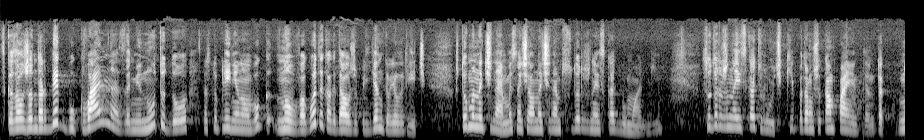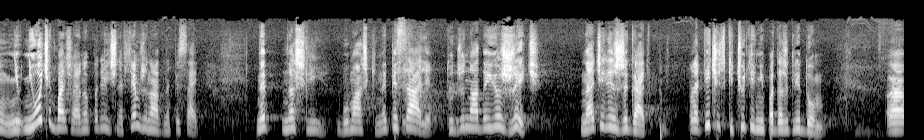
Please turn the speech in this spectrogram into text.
сказал Жандарбек буквально за минуту до наступления Нового, го- Нового года, когда уже президент говорил речь. Что мы начинаем? Мы сначала начинаем судорожно искать бумаги, судорожно искать ручки, потому что компания-то ну, так, ну, не, не очень большая, но приличная, всем же надо написать. На- нашли бумажки, написали, тут же надо ее сжечь. Начали сжигать, практически чуть ли не подожгли дом. Э,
